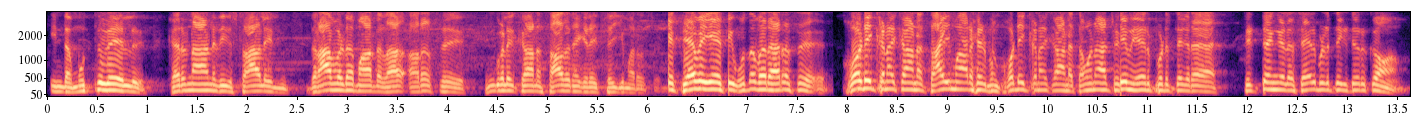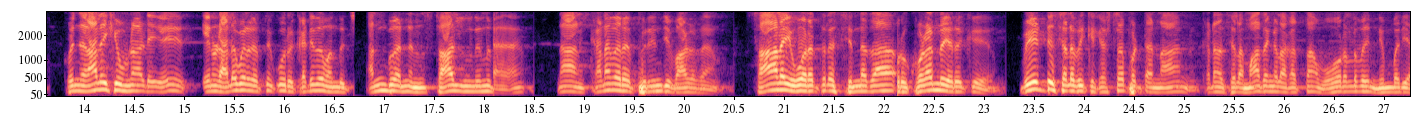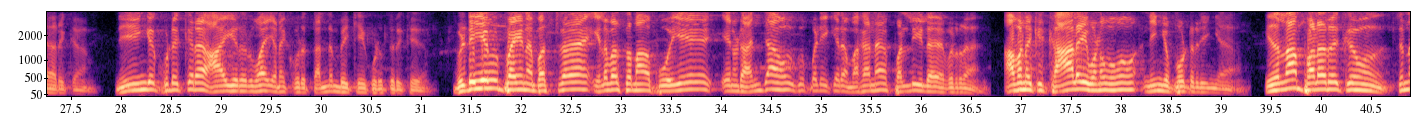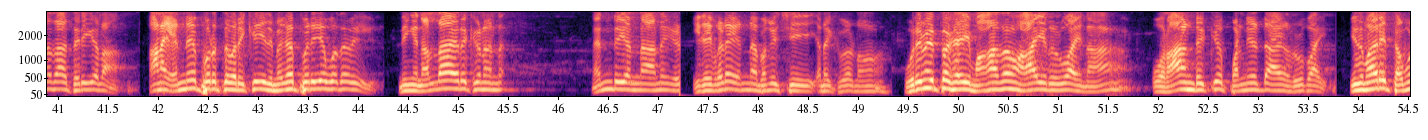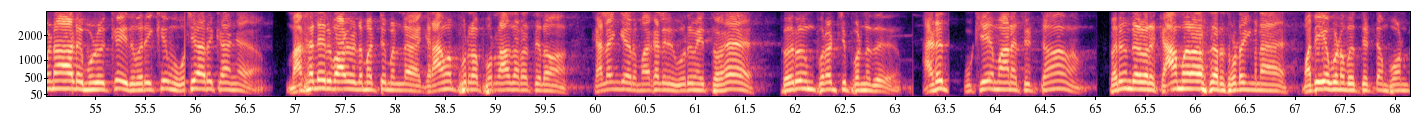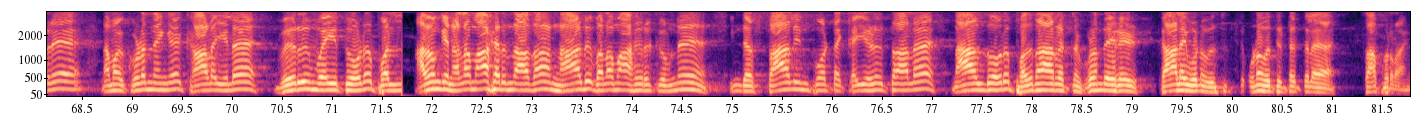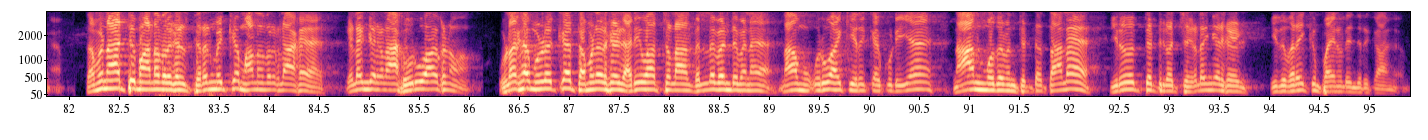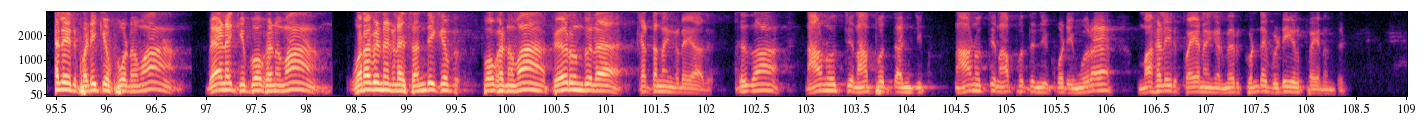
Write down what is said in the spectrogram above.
இந்த முத்துவேல் கருணாநிதி ஸ்டாலின் திராவிட மாடல் அரசு உங்களுக்கான சாதனைகளை செய்யும் அரசு. தேவையேற்றி உதவர் அரசு கோடிக்கணக்கான தாய்மார்கள் கோடிக்கணக்கான தமிழ்நாட்டிலும் ஏற்படுத்துகிற திட்டங்களை செயல்படுத்திக்கிட்டு இருக்கோம். கொஞ்ச நாளைக்கு முன்னாடி என்னோட அலுவலகத்துக்கு ஒரு கடிதம் வந்துச்சு. அன்பு அண்ணன் ஸ்டாலின் நான் கணவரை பிரிஞ்சு வாழுறேன். சாலை ஓரத்தில் சின்னதா ஒரு குழந்தை இருக்கு. வீட்டு செலவுக்கு கஷ்டப்பட்ட நான். கடந்த சில மாதங்களாகத்தான் ஓரளவு நிம்மதியா இருக்கேன். நீங்க கொடுக்கிற ஆயிரம் ரூபாய் எனக்கு ஒரு தன்னம்பிக்கை கொடுத்துருக்கு. விடியல் பயண பஸ்ல இலவசமா போய் என்னோட அஞ்சாம் வகுப்பு படிக்கிற மகனை பள்ளியில விடுறேன். அவனுக்கு காலை உணவும் நீங்க போட்டுறீங்க. இதெல்லாம் பலருக்கும் சின்னதா தெரியலாம். ஆனா என்னை பொறுத்த வரைக்கும் இது மிகப்பெரிய உதவி. நீங்க நல்லா இருக்கணும்னு நன்றி அண்ணான்னு இதை விட என்ன மகிழ்ச்சி எனக்கு வேணும்? உரிமை தொகை மாதம் ஆயிரம் ரூபாய்னா ஒரு ஆண்டுக்கு பன்னிரெண்டாயிரம் ரூபாய். இது மாதிரி தமிழ்நாடு முழுக்க இது வரைக்கும் உச்சியா இருக்காங்க. மகளிர் வாழ்வில் மட்டுமல்ல கிராமப்புற பொருளாதாரத்திலும் கலைஞர் மகளிர் உரிமை தொகை பெரும் புரட்சி பண்ணுது. அடுத்த முக்கியமான திட்டம் பெருந்தலைவர் காமராசர் தொடங்கின மதிய உணவு திட்டம் போன்று நம்ம குழந்தைங்க காலையில வெறும் வயிற்றோடு பல் அவங்க நலமாக இருந்தாதான் நாடு பலமாக இருக்கும்னு இந்த ஸ்டாலின் போட்ட கையெழுத்தால நாள்தோறும் பதினாறு லட்சம் குழந்தைகள் காலை உணவு உணவு திட்டத்துல சாப்பிடுறாங்க. தமிழ்நாட்டு மாணவர்கள் திறன்மிக்க மாணவர்களாக இளைஞர்களாக உருவாகணும். உலகம் முழுக்க தமிழர்கள் அறிவாற்றலால் வெல்ல வேண்டும் என நாம் உருவாக்கி இருக்கக்கூடிய நான் முதல்வன் திட்டத்தால இருபத்தெட்டு லட்சம் இளைஞர்கள் இதுவரைக்கும் பயனடைஞ்சிருக்காங்க வேலையில் படிக்க போகணுமா? வேலைக்கு போகணுமா? உறவினர்களை சந்திக்க போகணுமா? பேருந்துல கட்டணம் கிடையாது. அதுதான் நானூத்தி நாற்பத்தி அஞ்சு நானூத்தி நாற்பத்தஞ்சு கோடி முறை மகளிர் பயணங்கள் மேற்கொண்ட விடியல் பயணம் திட்டம்.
